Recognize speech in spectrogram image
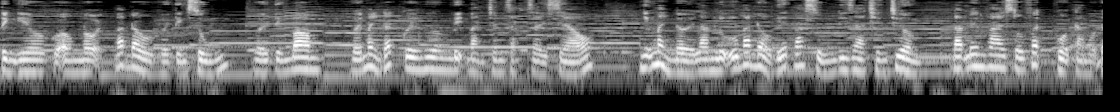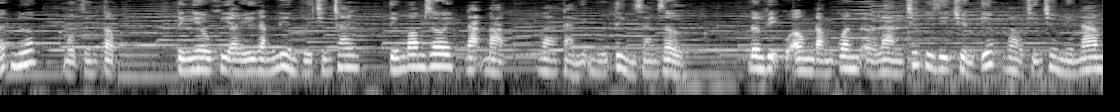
Tình yêu của ông nội bắt đầu với tiếng súng, với tiếng bom, với mảnh đất quê hương bị bàn chân giặc giày xéo. Những mảnh đời lam lũ bắt đầu biết vác súng đi ra chiến trường, đặt lên vai số phận của cả một đất nước, một dân tộc. Tình yêu khi ấy gắn liền với chiến tranh, tiếng bom rơi, đạn bạc và cả những mối tình giang dở. Đơn vị của ông đóng quân ở làng trước khi di chuyển tiếp vào chiến trường miền Nam,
